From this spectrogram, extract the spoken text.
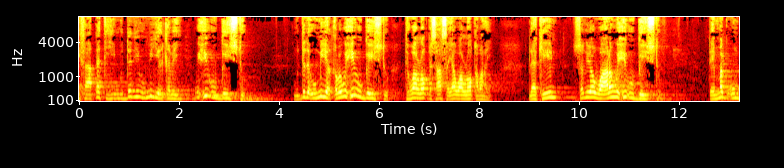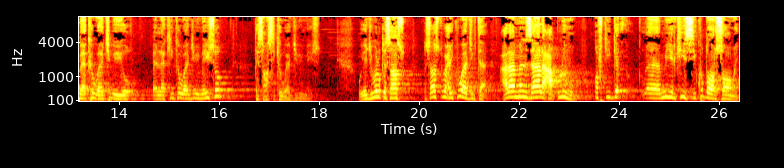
ifaaqatihi muddadii uu miyir qabay wixii uu geysto. Muddada uu miyir qabay wixii uu geysto. De waa loo qisaasaya waa loo qabanaya. Laakiin isagiioo waalan wixii uu geysto. Dee mag uunbaa ka waajibayo laakiin ka waajibi mayso qisaasi ka waajibi mayso. Wayajibu lqisaasu qisaastu waxay ku waajibtaa calaa man zaala caqluhu qofkii miyirkiisii ku doorsoomay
